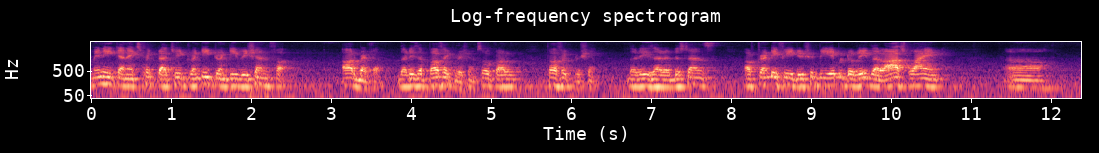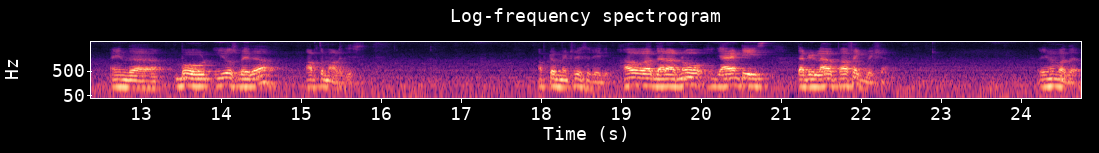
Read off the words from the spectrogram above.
many can expect to achieve 20 20 vision for, or better. That is a perfect vision, so called perfect vision. That is at a distance of 20 feet, you should be able to read the last line uh, in the board used by the ophthalmologist optometrist really. However, there are no guarantees that you will have perfect vision. Remember that.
